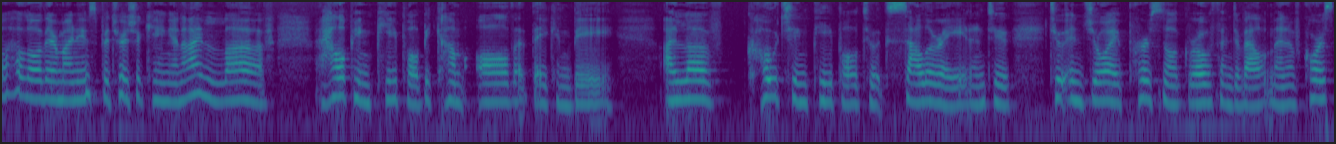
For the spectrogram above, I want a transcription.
Well, hello there. My name is Patricia King, and I love helping people become all that they can be. I love coaching people to accelerate and to, to enjoy personal growth and development. Of course,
